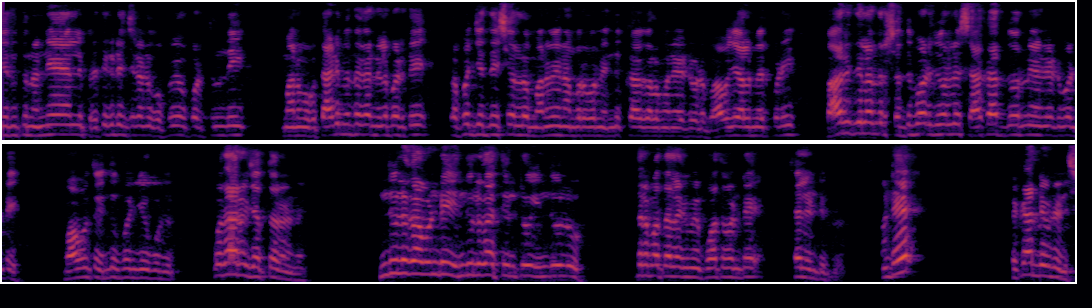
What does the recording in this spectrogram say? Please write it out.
జరుగుతున్న అన్యాయాన్ని ప్రతిఘటించడానికి ఉపయోగపడుతుంది. మనం ఒక తాడి మీదగా నిలబడితే ప్రపంచ దేశాల్లో మనమే నంబర్ వన్ ఎందుకు కాగలం అనేటువంటి భావజాలం ఏర్పడి భారతీయులందరూ సర్దుబాటు ధోరణి సహకార ధోరణి అనేటువంటి భావంతో ఎందుకు పనిచేయకూడదు ఉదాహరణకు చెప్తానండి. హిందువులుగా ఉండి హిందువులుగా తింటూ హిందువులు ఇతర మతాలకు మేము పోతామంటే సైలెంట్ ఇప్పుడు. అంటే రికార్డ్ ఎవిడెన్స్.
